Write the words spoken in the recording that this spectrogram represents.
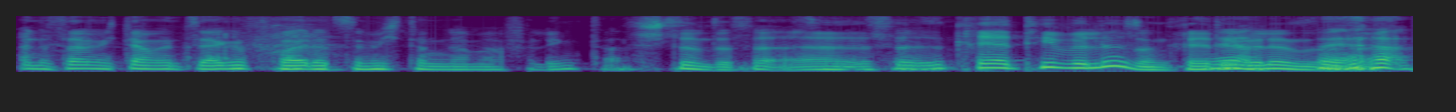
Und das hat mich damit sehr gefreut, dass du mich dann da mal verlinkt hast. Stimmt, das, äh, das ist eine kreative Lösung, kreative Ja, Lösung.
